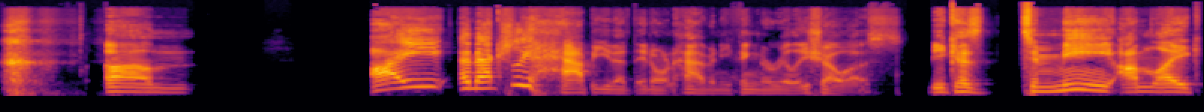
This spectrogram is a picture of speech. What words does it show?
um I am actually happy that they don't have anything to really show us, because to me, I'm like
